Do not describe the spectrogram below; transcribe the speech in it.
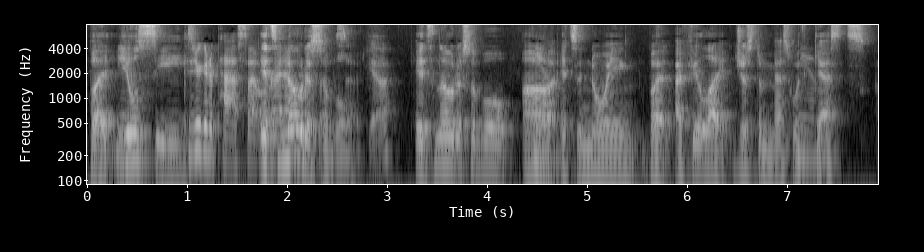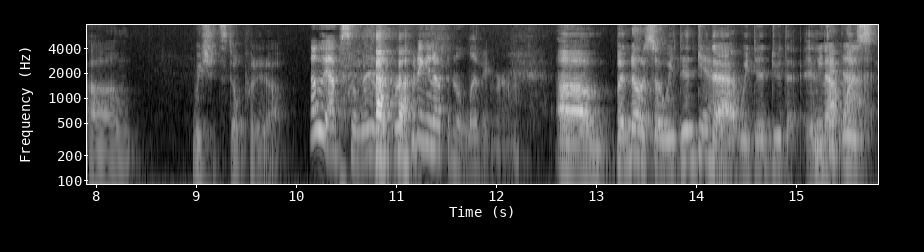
but Yeah. you'll see. because you're gonna pass out. It's right noticeable. episode, Yeah. It's noticeable. Uh, Yeah. It's annoying, but I feel like just to mess with guests, um, we should still put it up. Oh, absolutely. We're putting it up in the living room. Um, but no, so we did do that. We did do that, and We did that was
